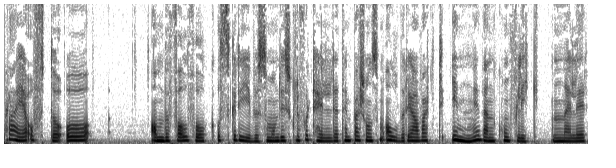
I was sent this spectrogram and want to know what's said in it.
pleier jeg ofte å anbefale folk å skrive som om de skulle fortelle det til en person som aldri har vært inni den konflikten eller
